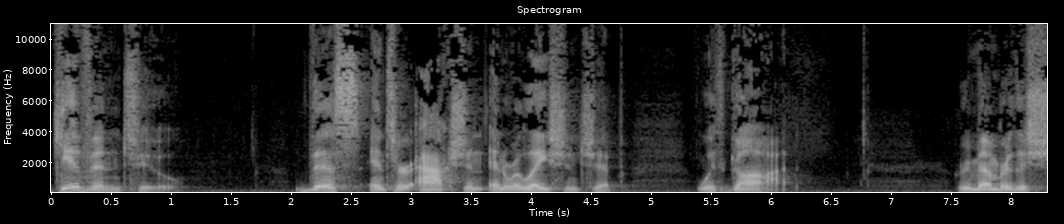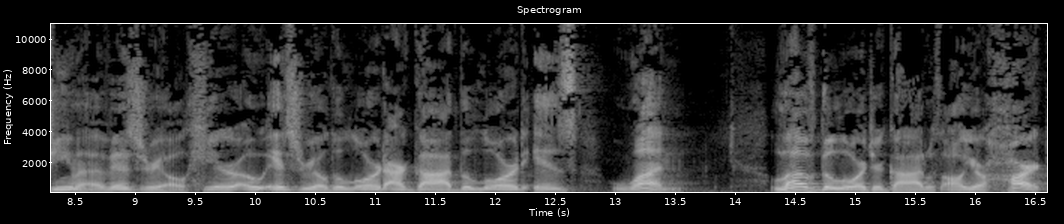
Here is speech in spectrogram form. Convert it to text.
given to this interaction and relationship with God. Remember the Shema of Israel. Hear, O Israel, the Lord our God, the Lord is one. Love the Lord your God with all your heart,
